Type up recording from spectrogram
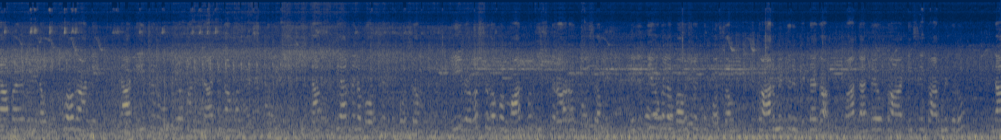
యాభై వేల ఉద్యోగాన్ని నా టీచర్ ఉద్యోగాన్ని రాజీనామా చేసుకొని నా విద్యార్థుల భవిష్యత్తు కోసం ఈ వ్యవస్థలో ఒక మార్పు తీసుకురావడం కోసం నిరుద్యోగుల భవిష్యత్తు కోసం కార్మికుని బిడ్డగా మా తండ్రి ఒక ఆర్టీసీ కార్మికుడు నా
